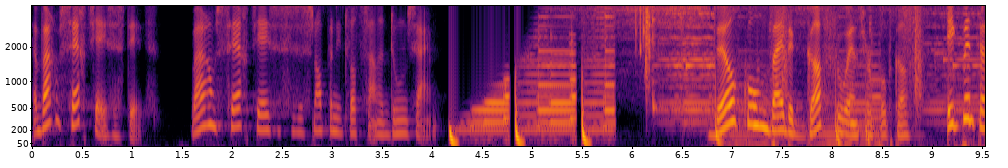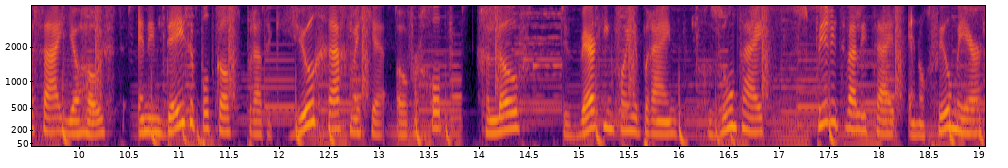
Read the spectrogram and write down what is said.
En waarom zegt Jezus dit? Waarom zegt Jezus ze snappen niet wat ze aan het doen zijn? Welkom bij de Godfluencer podcast. Ik ben Tessa, je host, en in deze podcast praat ik heel graag met je over God, geloof, de werking van je brein, gezondheid, spiritualiteit en nog veel meer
